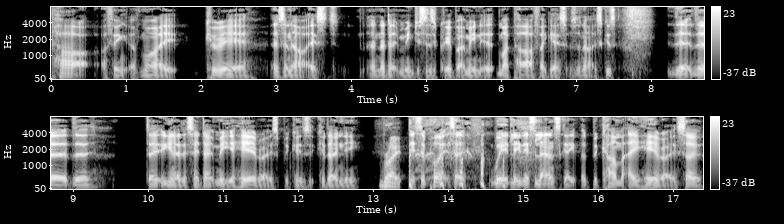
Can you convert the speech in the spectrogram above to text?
part, I think, of my career as an artist, and I don't mean just as a career, but I mean my path, I guess, as an artist, because the the the the you know they say don't meet your heroes because it could only Right. disappoint. so weirdly, this landscape had become a hero. So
